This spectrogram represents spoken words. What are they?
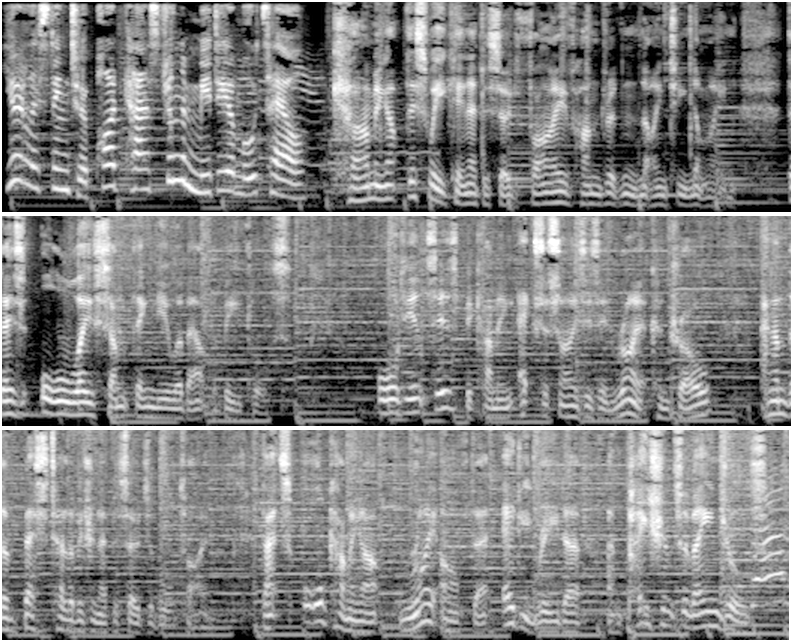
You're listening to a podcast from the Media Motel. Coming up this week in episode 599, there's always something new about the Beatles. Audiences becoming exercises in riot control, and the best television episodes of all time. That's all coming up right after Eddie Reader and Patience of Angels.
